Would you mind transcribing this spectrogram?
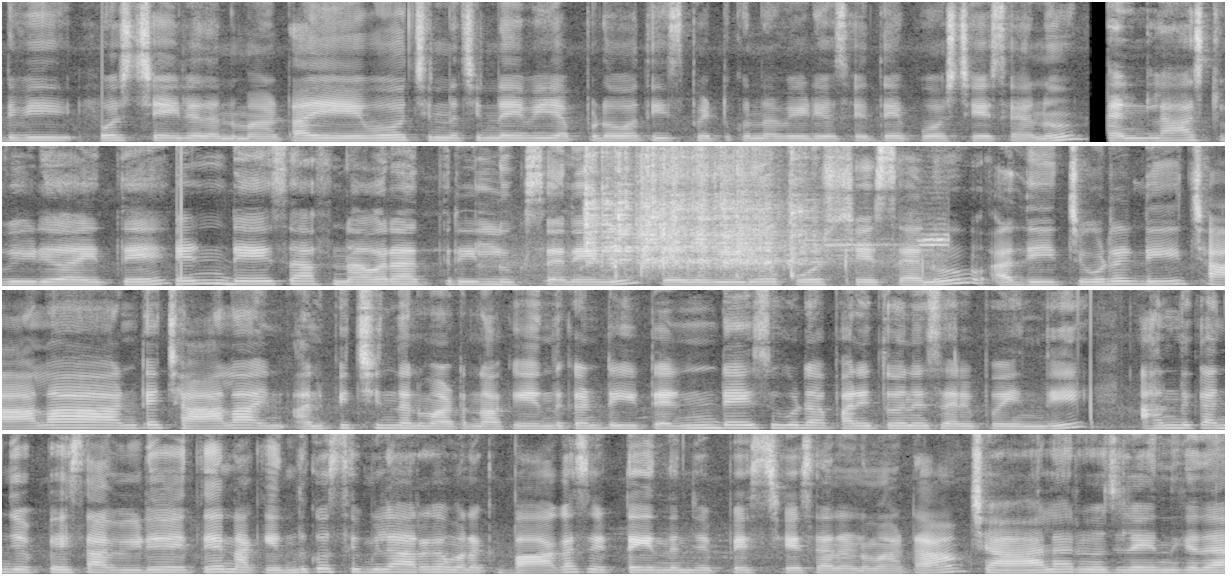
అలాంటివి పోస్ట్ చేయలేదన్నమాట. ఏవో చిన్న చిన్నవి ఎప్పుడో తీసి పెట్టుకున్న వీడియోస్ అయితే పోస్ట్ చేశాను. అండ్ లాస్ట్ వీడియో అయితే ten days of Navratri looks అనేవి నేను వీడియో పోస్ట్ చేశాను. అది చూడండి చాలా అంటే చాలా అనిపించింది అనమాట నాకు. ఎందుకంటే ఈ టెన్ డేస్ కూడా పనితోనే సరిపోయింది. అందుకని చెప్పేసి ఆ వీడియో అయితే నాకు ఎందుకో సిమిలార్గా మనకు బాగా సెట్ అయిందని చెప్పేసి చేశాను అనమాట చాలా రోజులైంది కదా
